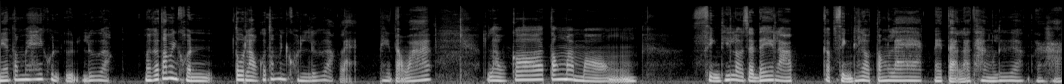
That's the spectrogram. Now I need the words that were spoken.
เนี่ยต้องไม่ให้คนอื่นเลือก มันก็ต้องเป็นคนตัวเราก็ต้องเป็นคนเลือกแหละ เพียงแต่ว่าเราก็ต้องมามองสิ่งที่เราจะได้รับกับสิ่งที่เราต้องแลกในแต่ละทางเลือกนะคะ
